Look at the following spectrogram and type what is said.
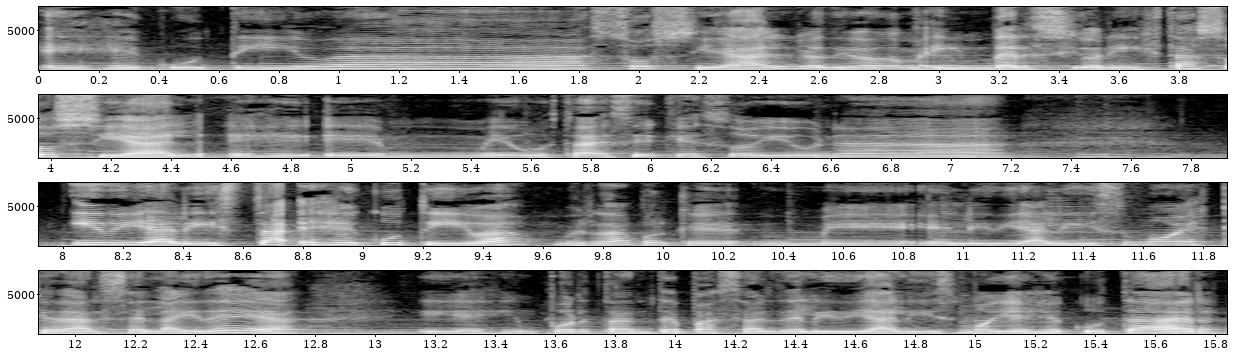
ejecutiva social, yo digo inversionista social, eh, me gusta decir que soy una idealista ejecutiva, ¿verdad? Porque el idealismo es quedarse la idea y es importante pasar del idealismo y ejecutar.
